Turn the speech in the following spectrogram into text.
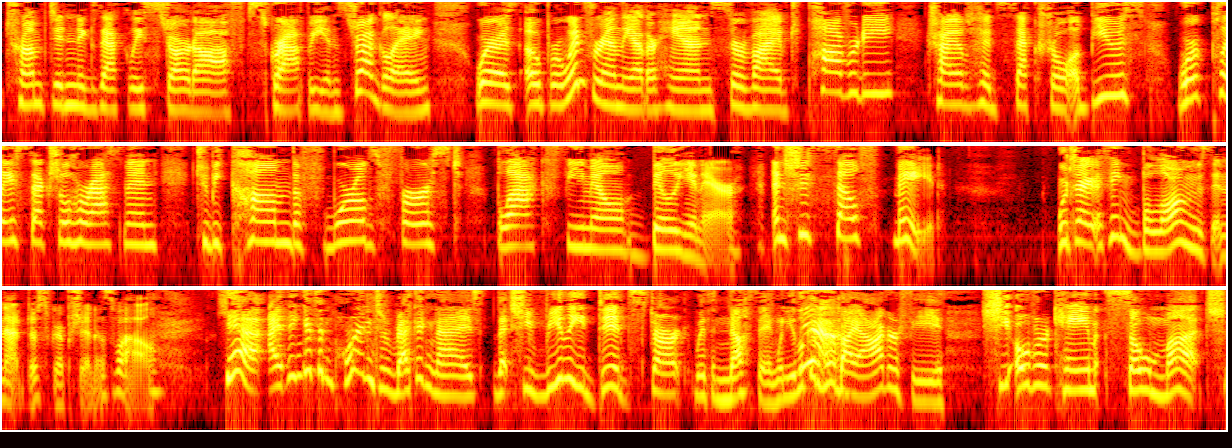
Trump didn't exactly start off scrappy and struggling, whereas Oprah Winfrey, on the other hand, survived poverty, childhood sexual abuse, workplace sexual harassment to become the world's first black female billionaire. And she's self-made, which I think belongs in that description as well. Yeah, I think it's important to recognize that she really did start with nothing. When you look at her biography, she overcame so much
